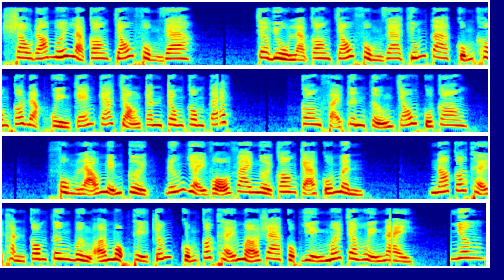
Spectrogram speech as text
Sau đó mới là con cháu Phùng Gia. Cho dù là con cháu Phùng Gia chúng ta cũng không có đặc quyền kém cá chọn canh trong công tác. Con phải tin tưởng cháu của con. Phùng lão mỉm cười, đứng dậy vỗ vai người con cả của mình. Nó có thể thành công tương bừng ở một thị trấn cũng có thể mở ra cục diện mới cho huyện này. Nhưng,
